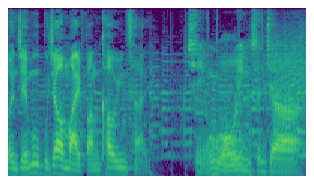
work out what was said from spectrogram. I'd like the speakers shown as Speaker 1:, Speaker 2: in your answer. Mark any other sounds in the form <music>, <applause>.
Speaker 1: 本节目不叫买房靠运财，
Speaker 2: 请勿 all in 身家。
